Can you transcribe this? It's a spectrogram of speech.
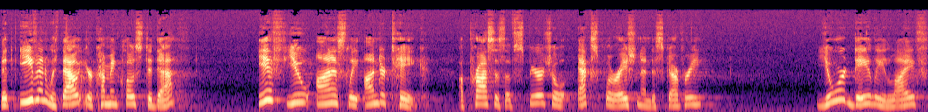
that even without your coming close to death, if you honestly undertake a process of spiritual exploration and discovery, your daily life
